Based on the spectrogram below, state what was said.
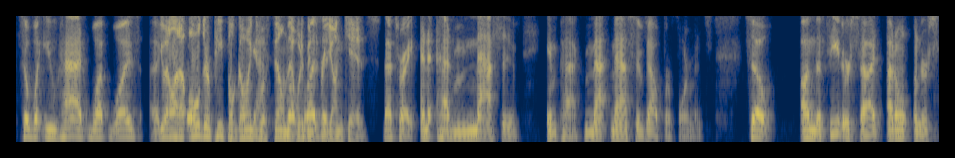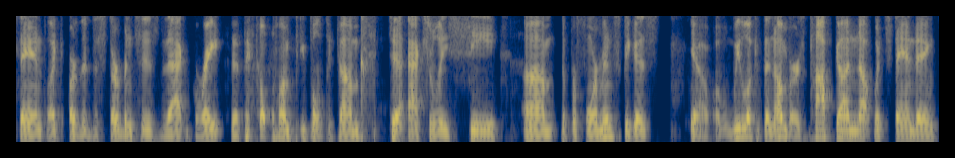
So what you had, what was a, you had a lot of older people going to a film that would have been for it? young kids. That's right, and it had massive impact, ma- massive outperformance. So on the theater side, I don't understand. Like, are the disturbances that great that they don't want people to come to actually see um, the performance? Because you know, we look at the numbers, Top Gun notwithstanding,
